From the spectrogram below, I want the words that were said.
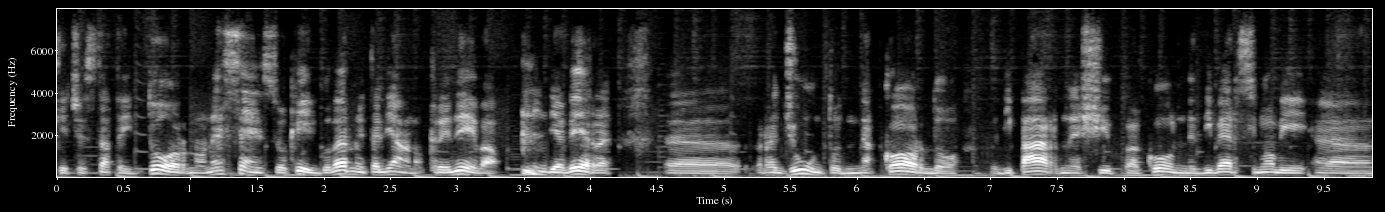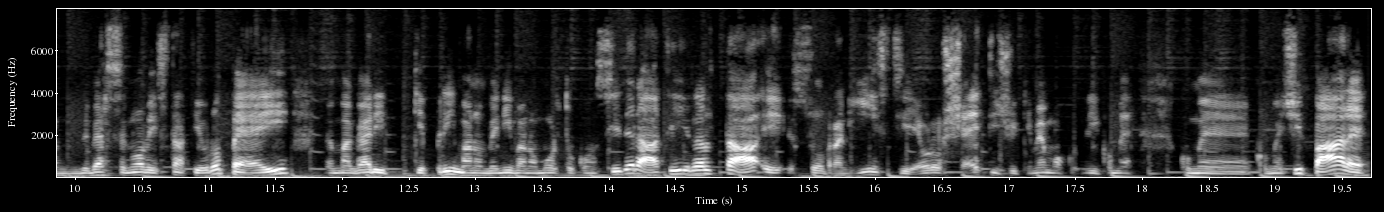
che c'è stata intorno, nel senso che il governo italiano credeva di aver eh, raggiunto un accordo di partnership con diversi nuovi, eh, diversi nuovi stati europei, eh, magari che prima non venivano molto considerati in realtà e sovranisti, euroscettici, chiamiamoli come, come, come ci pare,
